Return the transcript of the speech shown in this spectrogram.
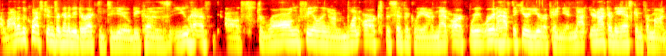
a lot of the questions are going to be directed to you because you have a strong feeling on one arc specifically, and that arc we, we're going to have to hear your opinion. Not you're not going to be asking for mine.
